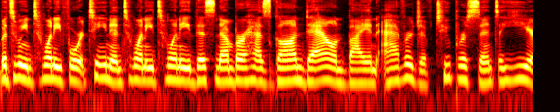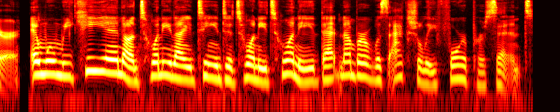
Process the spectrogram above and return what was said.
Between 2014 and 2020, this number has gone down by an average of 2% a year. And when we key in on 2019 to 2020, that number was actually 4%.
